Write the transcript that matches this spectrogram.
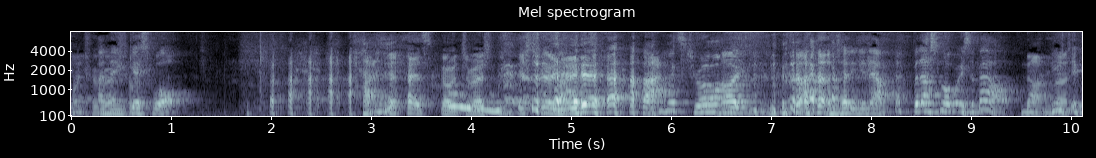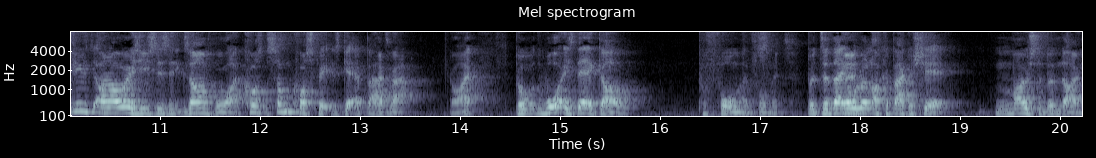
photos. And then guess what? That's controversial. it's true. That's No, I'm telling you now. But that's not what it's about. No. You- No. If you, and I always use this as an example, right? Cross, some CrossFitters get a bad rap, right? But what is their goal? Performance. Performance. But do they Yeah. all look like a bag of shit? Most of them don't,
